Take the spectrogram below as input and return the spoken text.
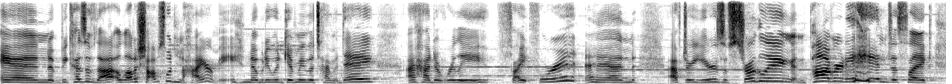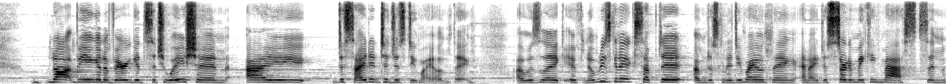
and because of that, a lot of shops wouldn't hire me. Nobody would give me the time of day. I had to really fight for it. And after years of struggling and poverty and just like not being in a very good situation, I decided to just do my own thing. I was like, if nobody's gonna accept it, I'm just gonna do my own thing. And I just started making masks and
